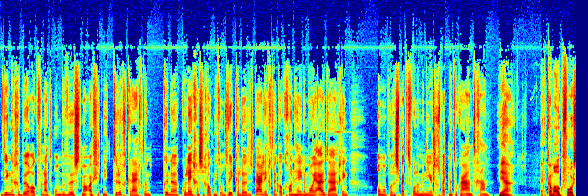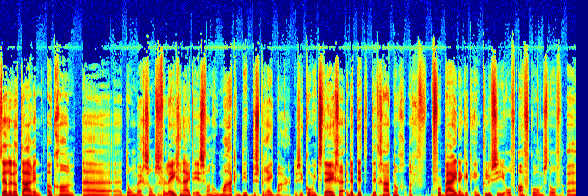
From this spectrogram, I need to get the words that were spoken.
dingen gebeuren ook vanuit onbewust. Maar als je het niet terugkrijgt, dan kunnen collega's zich ook niet ontwikkelen. Dus daar ligt denk ik ook gewoon een hele mooie uitdaging om op een respectvolle manier het gesprek met elkaar aan te gaan. Ja, ik kan me ook voorstellen dat daarin ook gewoon uh, uh, domweg soms verlegenheid is van hoe maak ik dit bespreekbaar. Dus ik kom iets tegen en dit, dit, dit gaat nog voorbij, denk ik, inclusie of afkomst of uh,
